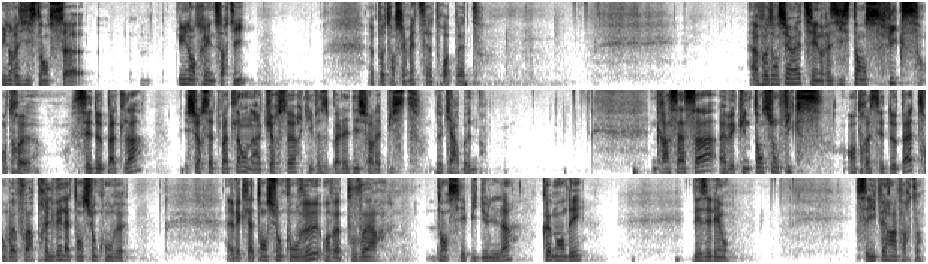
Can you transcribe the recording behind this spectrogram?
une résistance, une entrée et une sortie. Un potentiomètre, ça a trois pattes. Un potentiomètre, c'est une résistance fixe entre ces deux pattes-là. Et sur cette patte-là, on a un curseur qui va se balader sur la piste de carbone. Grâce à ça, avec une tension fixe entre ces deux pattes, on va pouvoir prélever la tension qu'on veut. Avec la tension qu'on veut, on va pouvoir, dans ces bidules-là, commander des éléments. C'est hyper important.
